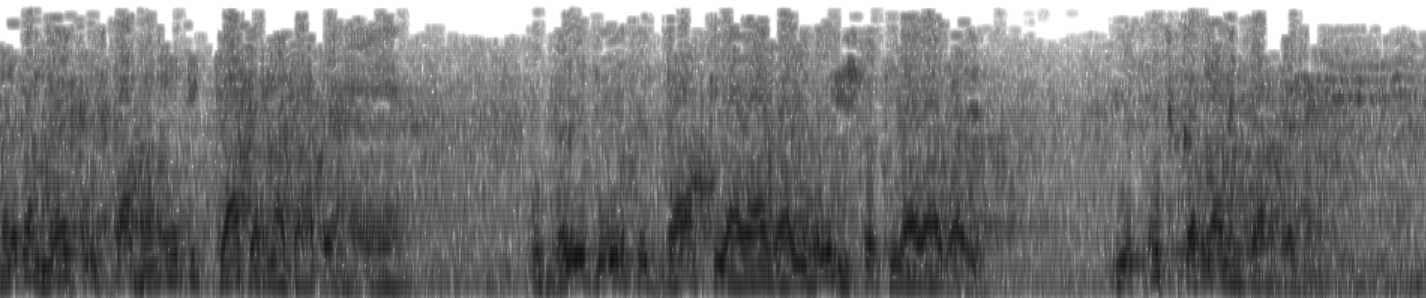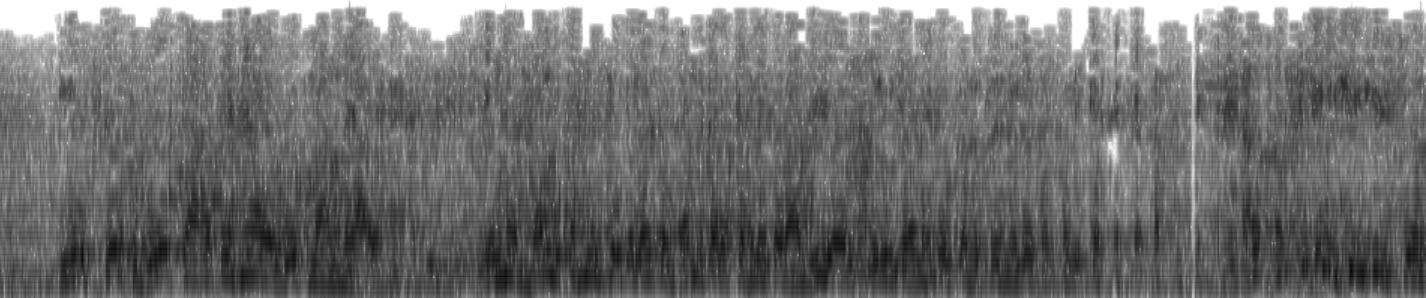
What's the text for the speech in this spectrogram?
मैंने कहा, मैं पूछता हूँ कि क्या करना चाहते हैं? तो बड़े ज़ोर से दांत की आवाज़ आई, हो ईश्वर की आवाज़ आई। ये कुछ करना नहीं चाहते हैं। ये सिर्फ़ वोट चाहते हैं और वोट मांगने आए हैं। इन्हें बंद कहने को मिले तो बंद कर, कहने को राज़ी और खुली कहने को कभी से मिले तो खुली कहने ईश्वर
